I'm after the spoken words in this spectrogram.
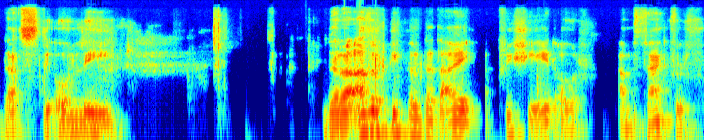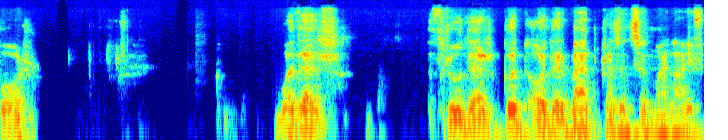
that's the only. There are other people that I appreciate or I'm thankful for, whether through their good or their bad presence in my life.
